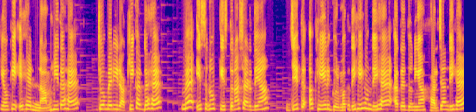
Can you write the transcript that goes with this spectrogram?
ਕਿਉਂਕਿ ਇਹ ਨਾਮ ਹੀ ਤਾਂ ਹੈ ਜੋ ਮੇਰੀ ਰਾਖੀ ਕਰਦਾ ਹੈ। ਮੈਂ ਇਸ ਨੂੰ ਕਿਸ ਤਰ੍ਹਾਂ ਛੱਡ ਦਿਆਂ ਜਿੱਤ ਅਖੀਰ ਗੁਰਮੁਖ ਦੀ ਹੀ ਹੁੰਦੀ ਹੈ ਅਤੇ ਦੁਨੀਆ ਹਾਰ ਜਾਂਦੀ ਹੈ।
